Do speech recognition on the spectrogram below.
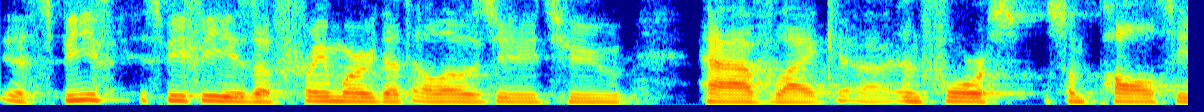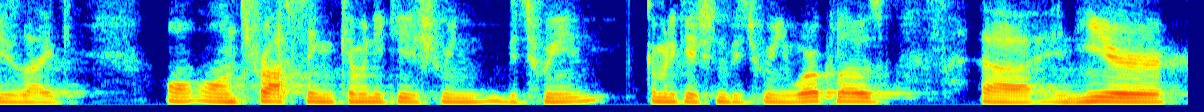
SPIFFE is a framework that allows you to have like uh, enforce some policies like on, on, trusting communication between communication between workloads. Uh, and here,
